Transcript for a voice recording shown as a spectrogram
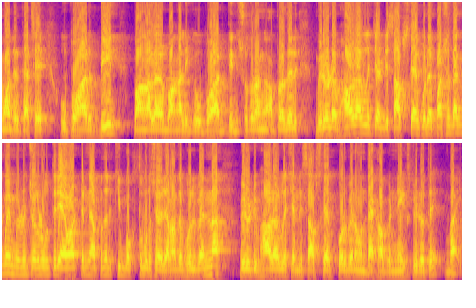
আমাদের কাছে উপহার দিন বাংলার বাঙালিকে উপহার দিন। সুতরাং আপনাদের ভিডিওটা ভালো লাগলে চ্যানেলটি সাবস্ক্রাইব করে পাশে থাকবেন। মিঠুন চক্রবর্তীর অ্যাওয়ার্ডটা নিয়ে আপনাদের কি বক্তব্য সেটা জানাতে ভুলবেন না। ভিডিওটি ভালো লাগলে চ্যানেলটি সাবস্ক্রাইব করবেন এবং দেখা হবে নেক্সট ভিডিওতে বাই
